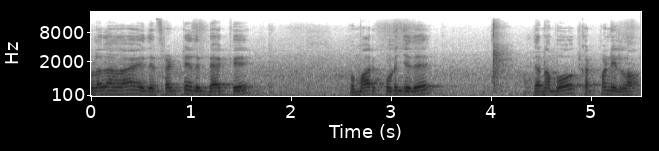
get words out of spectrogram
இவ்வளோதாங்க இது ஃப்ரண்ட்டு இது பேக்கு இப்போ மார்க் முடிஞ்சது. இதை நம்ம கட் பண்ணிடலாம்.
